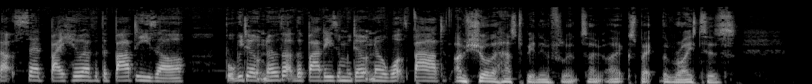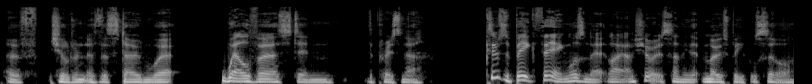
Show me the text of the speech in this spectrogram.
that's said by whoever the baddies are, but we don't know that the baddies and we don't know what's bad. I'm sure there has to be an influence. I, I expect the writers of Children of the Stone were well versed in the prisoner because it was a big thing, wasn't it? Like I'm sure it's something that most people saw.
